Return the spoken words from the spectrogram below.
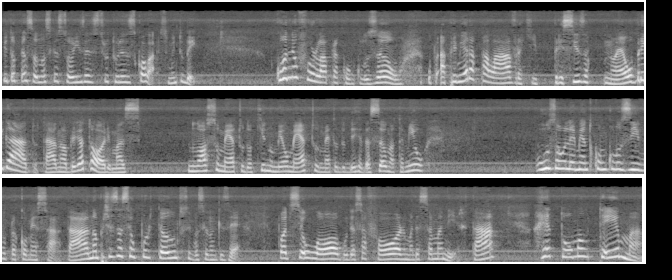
e tô pensando nas questões das estruturas escolares. Muito bem. Quando eu for lá para a conclusão, a primeira palavra que precisa, não é obrigado, tá? Não é obrigatório, mas no nosso método aqui, no meu método, método de redação, nota mil, usa o elemento conclusivo para começar, tá? Não precisa ser o portanto se você não quiser. Pode ser o logo dessa forma, dessa maneira, tá? Retoma o tema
